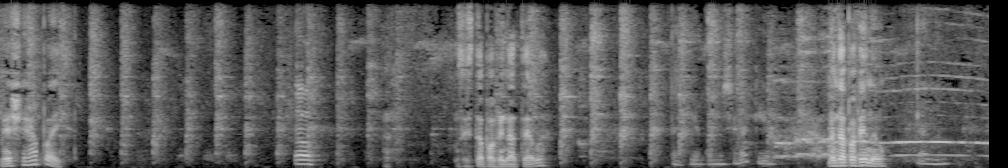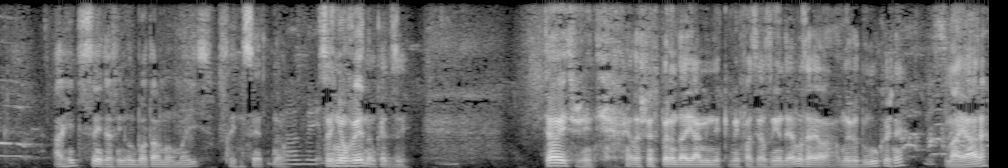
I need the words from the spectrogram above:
Mexe, rapaz. Ó, Não sei se dá pra ver na tela. tá aqui, tá mexendo aqui, ó. Mas não dá pra ver, não. Não. A gente sente assim quando bota a mão, mas vocês não sentem, não. Não Vocês não vê, não, quer dizer. Então é isso, gente. Elas estão esperando aí a menina que vem fazer as unhas delas, é a noiva do Lucas, né? Nayara.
